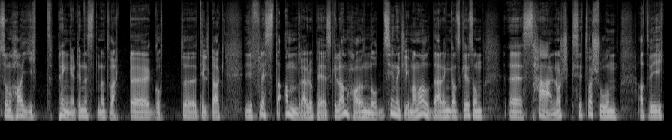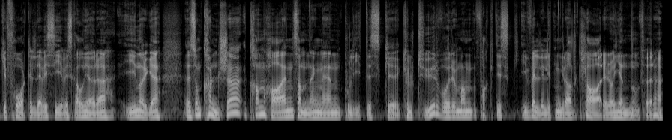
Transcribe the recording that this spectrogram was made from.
som har gitt penger til nesten ethvert eh, godt Eh, tiltak. De fleste andre europeiske land har jo nådd sine klimamål. Det er en ganske sånn eh, særnorsk situasjon at vi ikke får til det vi sier vi skal gjøre i Norge. Eh, som kanskje kan ha en sammenheng med en politisk kultur hvor man faktisk i veldig liten grad klarer å gjennomføre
